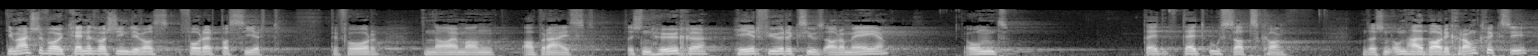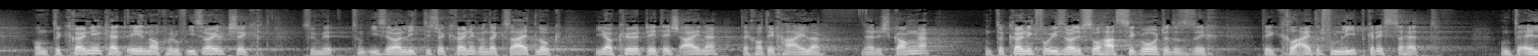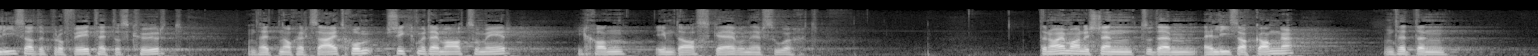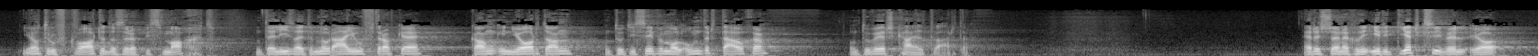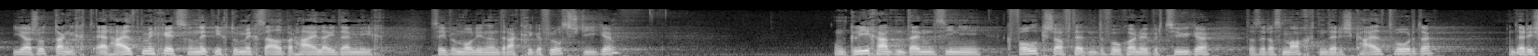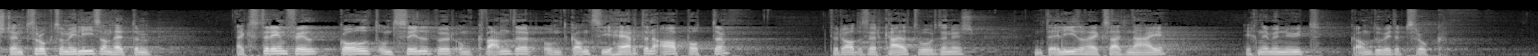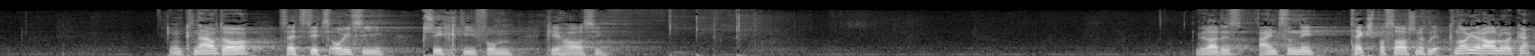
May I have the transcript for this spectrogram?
Die meisten von euch kennen wahrscheinlich, was vorher passiert, bevor der Nahemann abreist. Das war ein höherer Heerführer aus Aramäen. Und der, der hat Aussatz gehabt. Und das war eine unheilbare Krankheit. Und der König hat ihn nachher auf Israel geschickt, zum, zum israelitischen König, und hat gesagt, schau, ich habe gehört, dort ist einer, der kann dich heilen. Und er ist gegangen. Und der König von Israel ist so hässlich geworden, dass er sich die Kleider vom Leib gerissen hat. Und der Elisa, der Prophet, hat das gehört und hat nachher gesagt, komm, schick mir den Mann zu mir. Ich kann ihm das geben, was er sucht. Der Neumann ist dann zu dem Elisa gegangen und hat dann ja, darauf gewartet, dass er etwas macht. Und Elisa hat ihm nur einen Auftrag gegeben, gang in Jordan und du dich siebenmal untertauchen und du wirst geheilt werden. Er ist dann ein bisschen irritiert weil, ja, ich habe schon gedacht, er heilt mich jetzt und nicht ich tu mich selber heilen, indem ich siebenmal in einen dreckigen Fluss steige. Und gleich haben dann seine Gefolgschaft hat ihn davon überzeugen dass er das macht und er ist geheilt worden. Und er ist dann zurück zum Elisa und hat ihm extrem viel Gold und Silber und Gewänder und ganze Herden angeboten, für das, dass er geheilt worden ist. Und Elisa hat gesagt, nein, ich nehme nichts, gang du wieder zurück. Und genau da setzt jetzt unsere Geschichte vom Gehasi. Wir werden einzelne Textpassagen ein bisschen genauer anschauen.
